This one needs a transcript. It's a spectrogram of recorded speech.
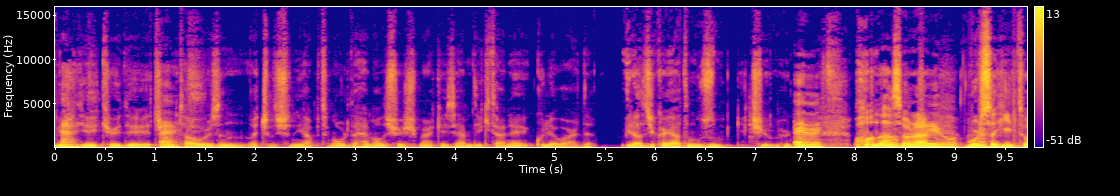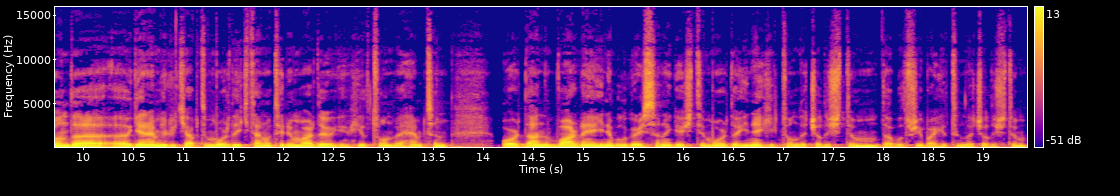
Mecidiyeköy'de Trump Evet. Towers'ın açılışını yaptım. Orada hem alışveriş merkezi hem de iki tane kule vardı. Birazcık hayatım uzun geçiyor böyle. Evet. Ondan Oldukça sonra yoğun. Bursa Evet. Hilton'da e, genel müdürlük yaptım. Orada iki tane otelim vardı. Hilton ve Hampton. Oradan Varna'ya yine Bulgaristan'a geçtim. Orada yine Hilton'da çalıştım. Doubletree by Hilton'da çalıştım.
